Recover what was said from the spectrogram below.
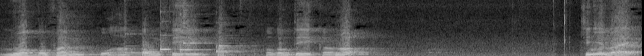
mua cổ phần của công ty của công ty Kronos. Chính vì vậy,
